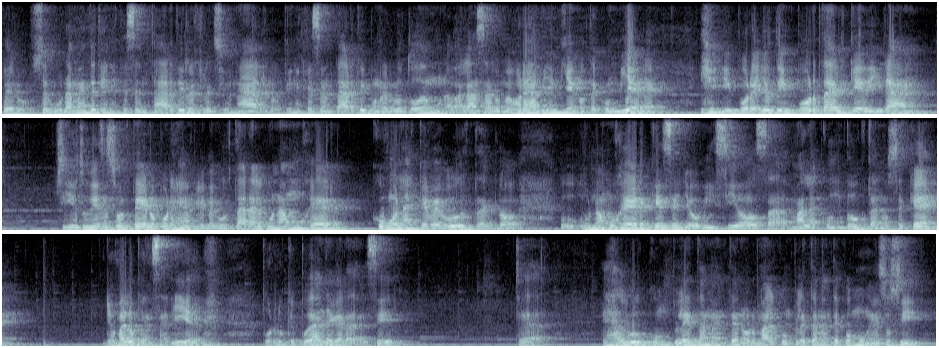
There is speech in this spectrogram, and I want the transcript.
pero seguramente tienes que sentarte y reflexionarlo, tienes que sentarte y ponerlo todo en una balanza. A lo mejor es alguien quien no te conviene y, y por ello te importa el que dirán. Si yo estuviese soltero, por ejemplo, y me gustara alguna mujer como las que me gustan, ¿no? Una mujer, qué sé yo, viciosa, mala conducta, no sé qué, yo me lo pensaría, por lo que puedan llegar a decir. O sea, es algo completamente normal, completamente común. Eso sí,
